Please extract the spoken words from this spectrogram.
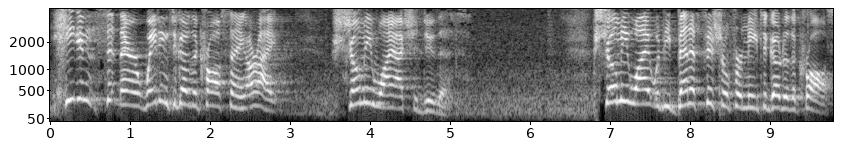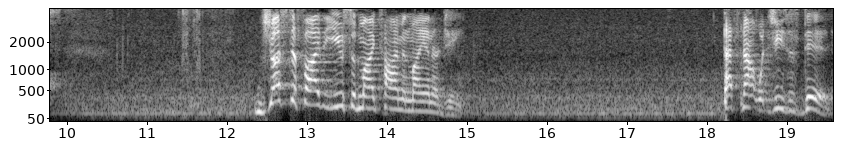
He didn't sit there waiting to go to the cross saying, All right, show me why I should do this. Show me why it would be beneficial for me to go to the cross. Justify the use of my time and my energy. That's not what Jesus did.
